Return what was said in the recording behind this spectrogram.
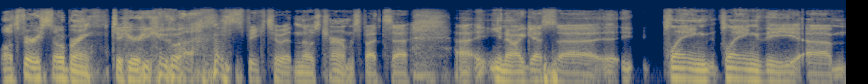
Well, it's very sobering to hear you uh, speak to it in those terms. But uh, uh, you know, I guess uh, playing playing the um,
